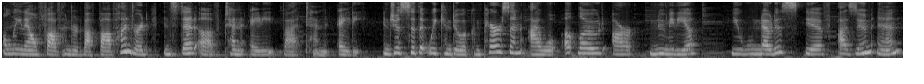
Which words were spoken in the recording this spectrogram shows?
only now 500 by 500 instead of 1080 by 1080. And just so that we can do a comparison, I will upload our new media. You will notice if I zoom in,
